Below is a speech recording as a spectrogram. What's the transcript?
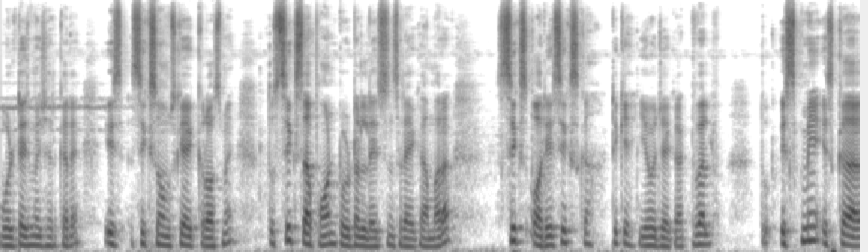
वोल्टेज मेजर करें इस सिक्स ओम्स के क्रॉस में। तो सिक्स अपॉन टोटल रेजिस्टेंस रहेगा हमारा सिक्स और ये सिक्स का, ठीक है? ये हो जाएगा ट्वेल्व तो इसमें इसका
